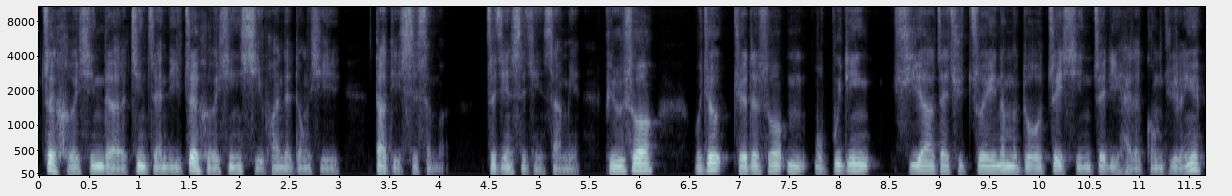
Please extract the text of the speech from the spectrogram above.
最核心的竞争力、最核心喜欢的东西到底是什么这件事情上面。比如说，我就觉得说，嗯，我不一定需要再去追那么多最新最厉害的工具了，因为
